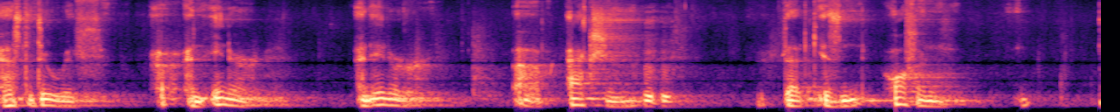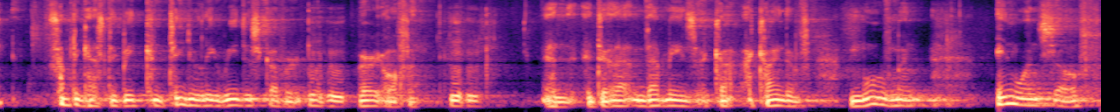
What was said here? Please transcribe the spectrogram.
has to do with uh, an inner an inner uh, action mm-hmm. that is often something has to be continually rediscovered mm-hmm. very often. Mm-hmm. And it, that, that, means a, a, kind of movement in oneself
